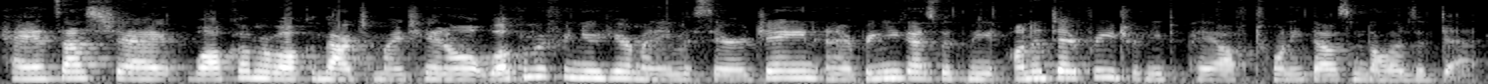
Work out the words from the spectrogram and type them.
Hey, it's SJ. Welcome or welcome back to my channel. Welcome if you're new here. My name is Sarah Jane, and I bring you guys with me on a debt free journey to pay off $20,000 of debt.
